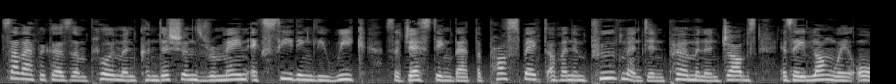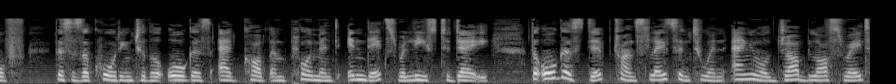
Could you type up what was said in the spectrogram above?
South Africa's employment conditions remain exceedingly weak, suggesting that the prospect of an improvement in permanent jobs is a long way off. This is according to the August Adcorp Employment Index released today. The August dip translates into an annual job loss rate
